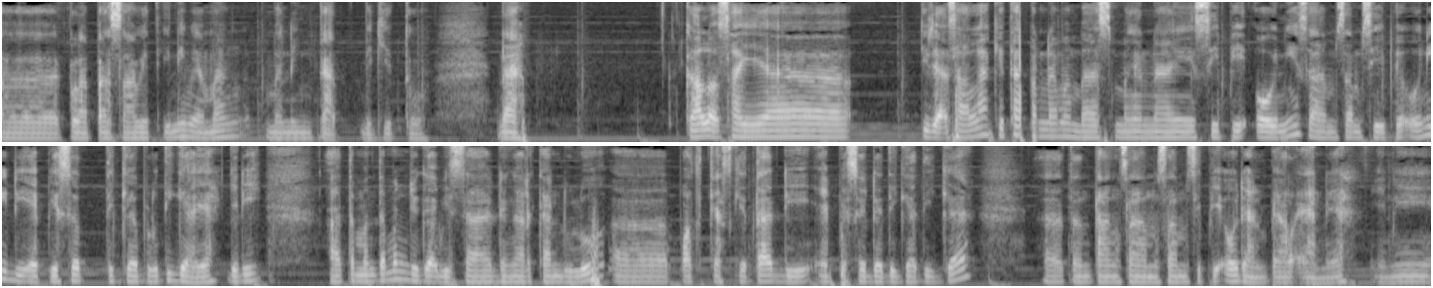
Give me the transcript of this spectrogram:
uh, kelapa sawit ini memang meningkat begitu. Nah, kalau saya tidak salah kita pernah membahas mengenai CPO ini saham-saham CPO ini di episode 33 ya. Jadi uh, teman-teman juga bisa dengarkan dulu uh, podcast kita di episode 33 uh, tentang saham-saham CPO dan PLN ya. Ini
